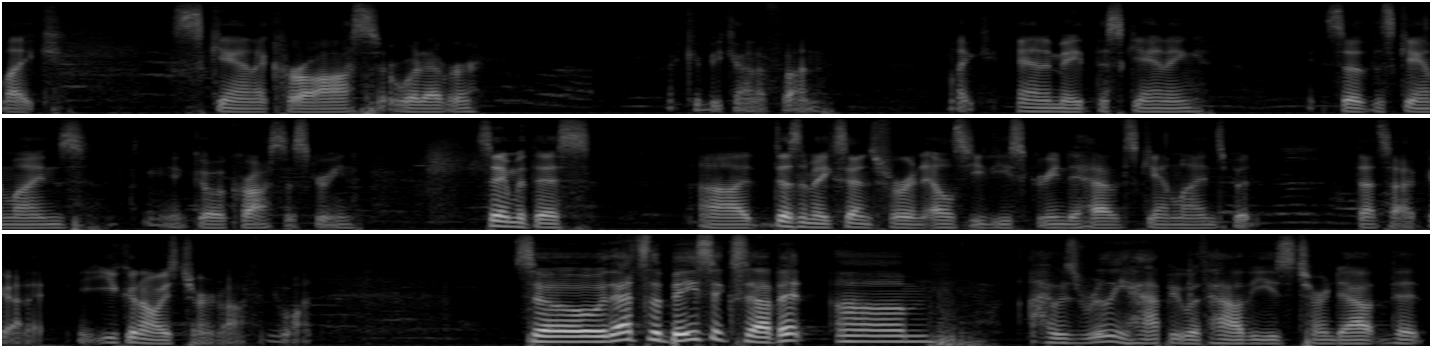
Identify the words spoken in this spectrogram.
like scan across or whatever. That could be kind of fun. Like animate the scanning so the scan lines you know, go across the screen. Same with this. Uh, doesn't make sense for an LCD screen to have scan lines, but that's how I've got it. You can always turn it off if you want. So that's the basics of it. Um, I was really happy with how these turned out. That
